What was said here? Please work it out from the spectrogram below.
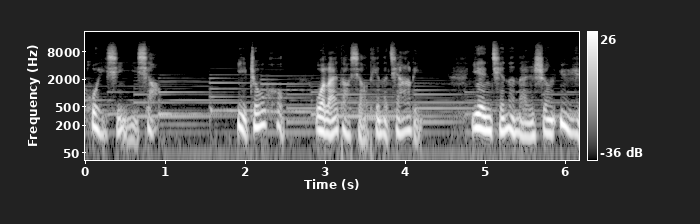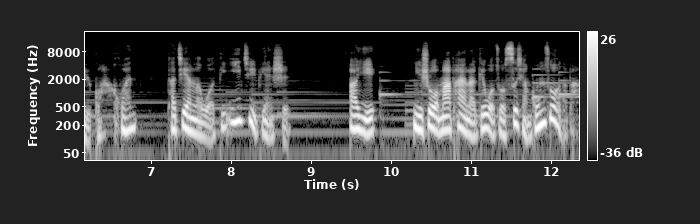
会心一笑。一周后，我来到小天的家里，眼前的男生郁郁寡欢。他见了我，第一句便是：“阿姨，你是我妈派来给我做思想工作的吧？”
